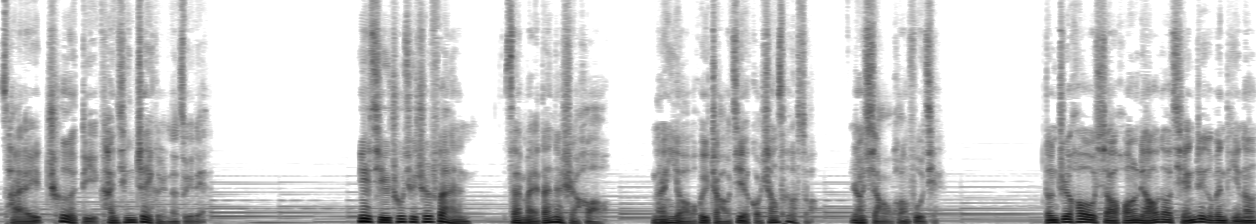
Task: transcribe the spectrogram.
才彻底看清这个人的嘴脸。一起出去吃饭，在买单的时候，男友会找借口上厕所，让小黄付钱。等之后小黄聊到钱这个问题呢，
